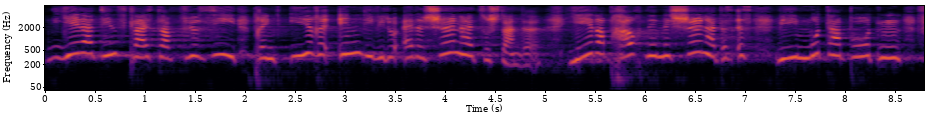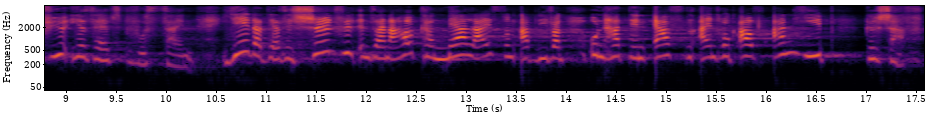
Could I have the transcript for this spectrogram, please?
Jeder Dienstleister für Sie bringt Ihre individuelle Schönheit zustande. Jeder braucht nämlich Schönheit. Das ist wie Mutterboten für Ihr Selbstbewusstsein. Jeder, der sich schön fühlt in seiner Haut, kann mehr Leistung abliefern und hat den ersten Eindruck auf Anhieb geschafft.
